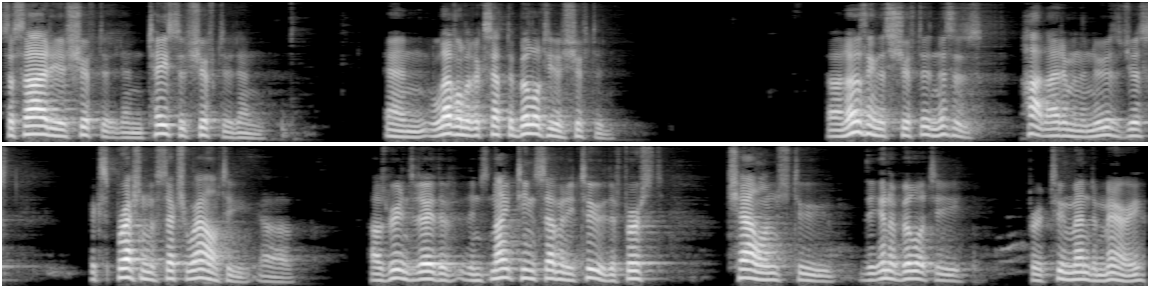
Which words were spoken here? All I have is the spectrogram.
society has shifted, and tastes have shifted, and, and level of acceptability has shifted. Uh, another thing that's shifted, and this is hot item in the news, is just expression of sexuality. Uh, I was reading today that in 1972, the first challenge to the inability for two men to marry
